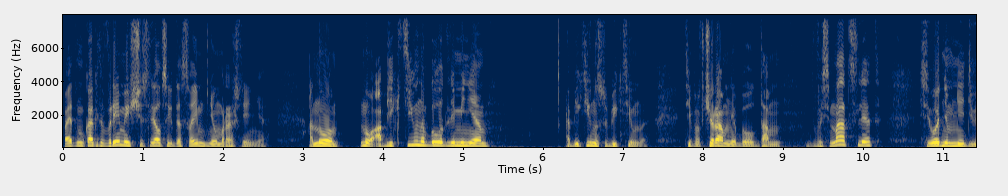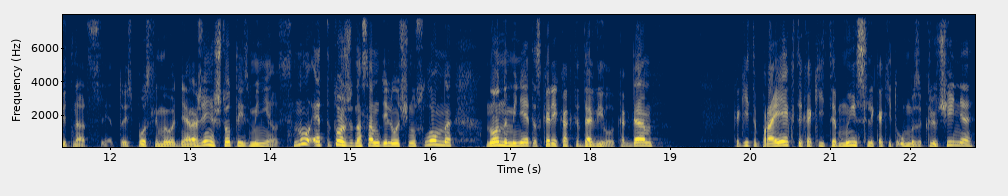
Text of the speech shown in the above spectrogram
Поэтому как-то время исчислял всегда своим днем рождения. Оно, ну, объективно было для меня, объективно-субъективно. Типа вчера мне было там 18 лет, сегодня мне 19 лет. То есть после моего дня рождения что-то изменилось. Ну, это тоже на самом деле очень условно, но на меня это скорее как-то давило. Когда какие-то проекты, какие-то мысли, какие-то умозаключения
